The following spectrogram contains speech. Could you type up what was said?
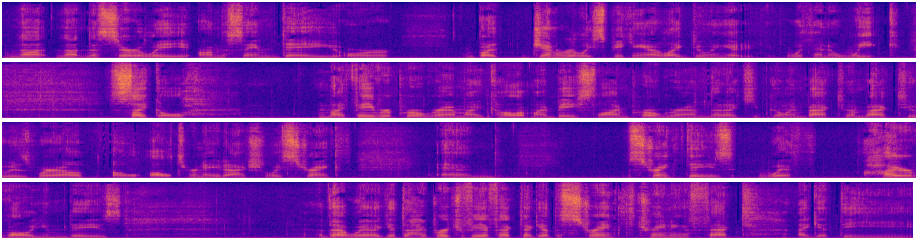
not not necessarily on the same day or but generally speaking I like doing it within a week cycle my favorite program I call it my baseline program that I keep going back to and back to is where I'll, I'll alternate actually strength and strength days with higher volume days that way, I get the hypertrophy effect, I get the strength training effect, I get the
